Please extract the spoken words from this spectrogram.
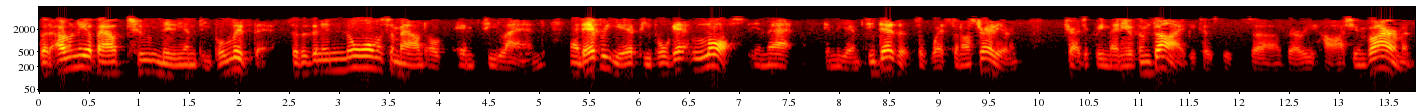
but only about 2 million people live there. So there's an enormous amount of empty land, and every year people get lost in that, in the empty deserts of Western Australia. And tragically, many of them die because it's a very harsh environment.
